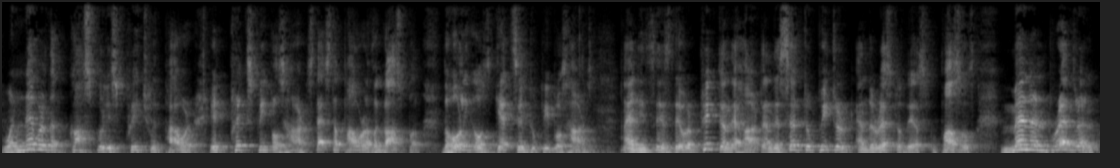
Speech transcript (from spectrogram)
Whenever the gospel is preached with power, it pricks people's hearts. That's the power of the gospel. The Holy Ghost gets into people's hearts. And he says, they were pricked in their heart, and they said to Peter and the rest of the apostles, Men and brethren,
